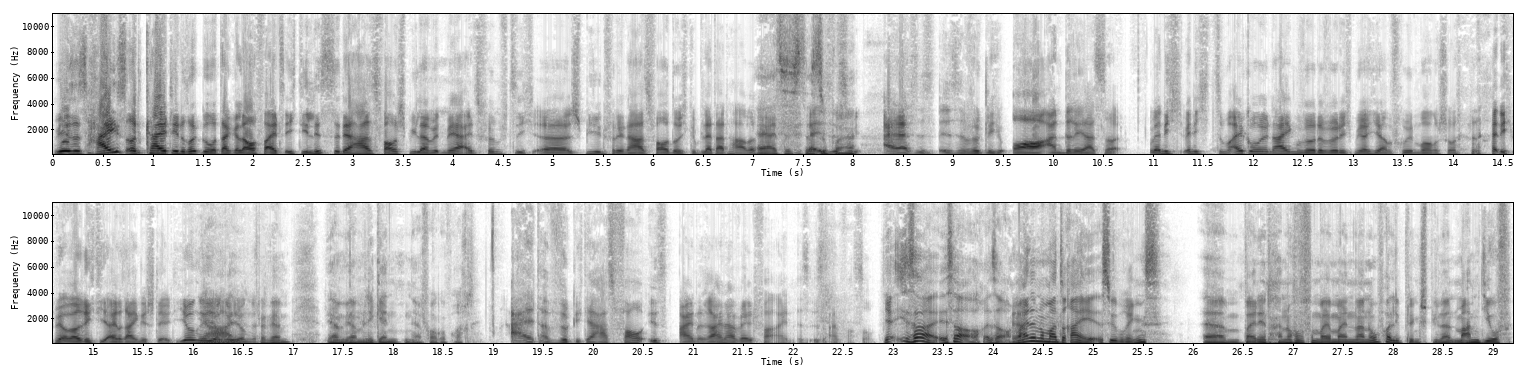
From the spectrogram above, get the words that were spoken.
mir ist es heiß und kalt den Rücken runtergelaufen, als ich die Liste der HSV-Spieler mit mehr als 50 äh, Spielen für den HSV durchgeblättert habe. Ja, es ist, das ist super. Ist, ne? Alter, das ist, ist wirklich, oh, Andreas, so. wenn ich, wenn ich zum Alkohol neigen würde, würde ich mir hier am frühen Morgen schon, hätte ich mir aber richtig einen reingestellt. Junge, Ja, Junge, Junge. Wir haben, wir, haben, wir haben Legenden hervorgebracht. Alter, wirklich, der HSV ist ein reiner Weltverein. Es ist einfach so. Ja, ist er, ist er auch, ist er auch. Ja. Meine Nummer 3 ist übrigens ähm, bei den Hannover, bei meinen Hannover-Lieblingsspielern, Mam Diouf.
